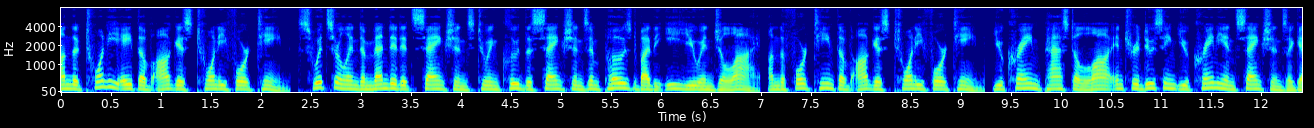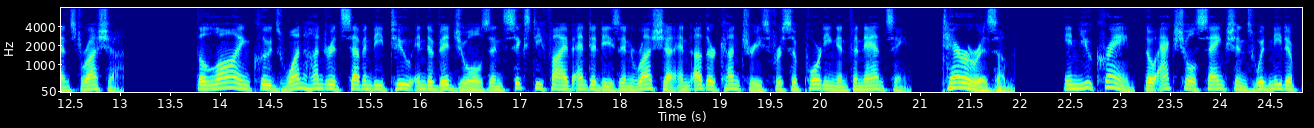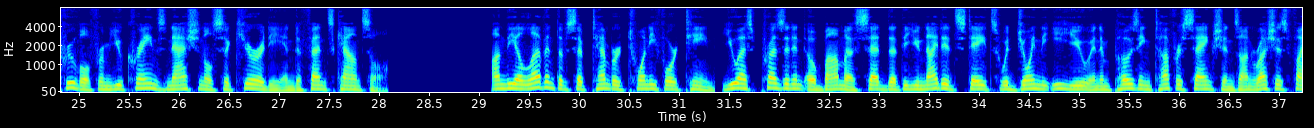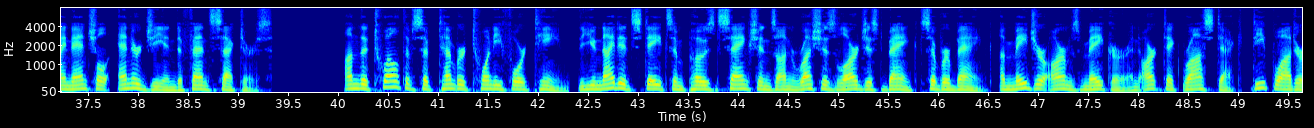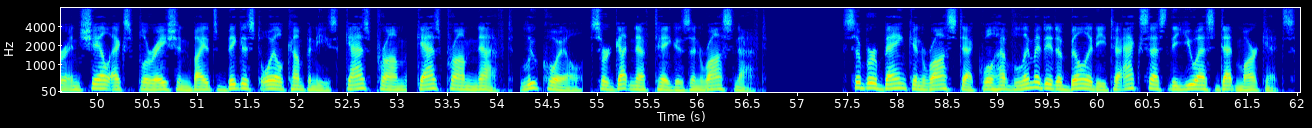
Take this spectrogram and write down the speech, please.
On 28 August 2014, Switzerland amended its sanctions to include the sanctions imposed by the EU in July. On 14 August 2014, Ukraine passed a law introducing Ukrainian sanctions against Russia. The law includes 172 individuals and 65 entities in Russia and other countries for supporting and financing terrorism in Ukraine, though actual sanctions would need approval from Ukraine's National Security and Defense Council. On the 11th of September 2014, US President Obama said that the United States would join the EU in imposing tougher sanctions on Russia's financial, energy and defense sectors. On 12 September 2014, the United States imposed sanctions on Russia's largest bank Sberbank, a major arms maker and Arctic Rostec, deepwater and shale exploration by its biggest oil companies Gazprom, Gazprom Neft, Lukoil, Surgutneftegas and Rosneft. Sberbank and Rostec will have limited ability to access the U.S. debt markets.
